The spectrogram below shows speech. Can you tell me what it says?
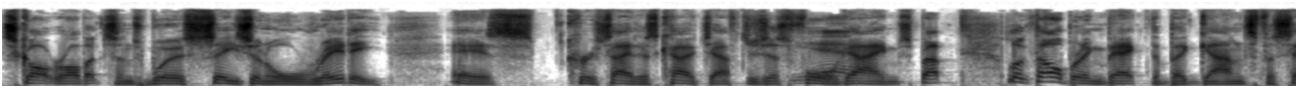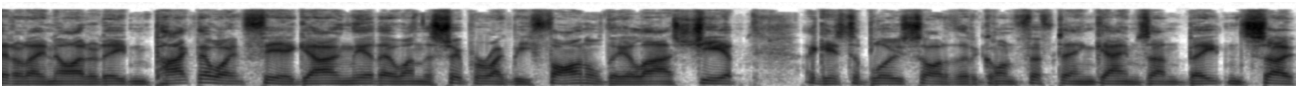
Scott Robertson's worst season already as Crusaders coach after just four Yeah. games. But look, they'll bring back the big guns for Saturday night at Eden Park. They won't fear going there. They won the Super Rugby final there last year against the Blue side that had gone 15 games unbeaten. So,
